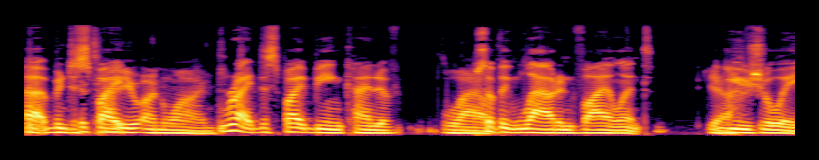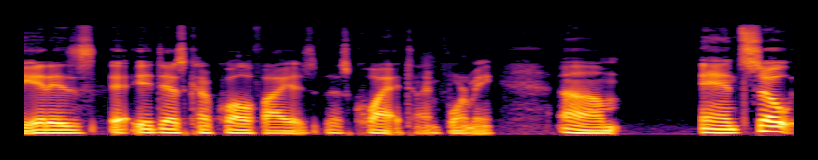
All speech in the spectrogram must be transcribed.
Uh, I mean, despite you unwind. right, despite being kind of Loud. something loud and violent. Yeah. Usually, it is. It does kind of qualify as, as quiet time for me. Um, and so,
